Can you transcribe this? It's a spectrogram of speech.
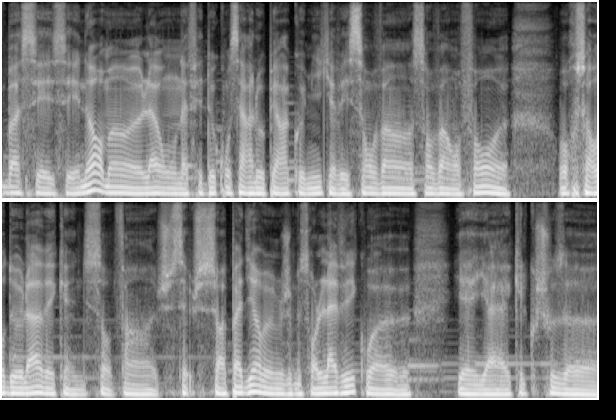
Bah c'est c'est énorme. hein. Là, on a fait deux concerts à l'Opéra Comique, il y avait 120 120 enfants. euh, on ressort de là avec une sorte, enfin, je je saurais pas dire, mais je me sens lavé quoi. Euh, Il y, a, il y a quelque chose, euh,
